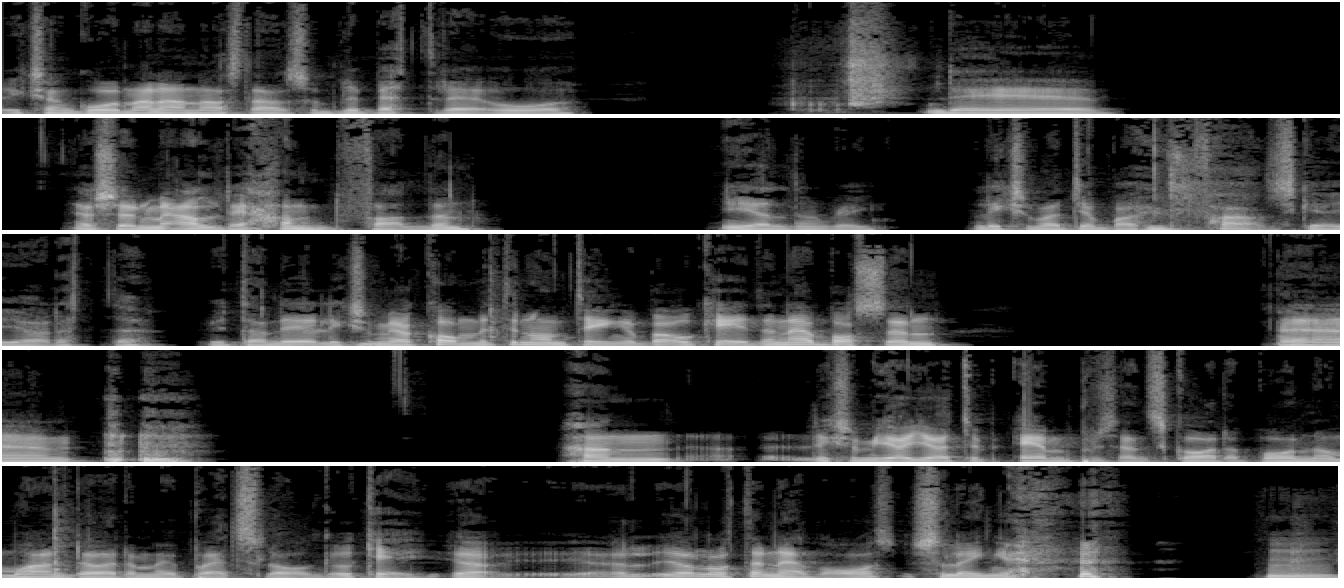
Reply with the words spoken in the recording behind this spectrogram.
liksom går man annanstans och blir bättre och det... Jag känner mig aldrig handfallen i Elden Ring. Liksom att jag bara, hur fan ska jag göra detta? Utan det är liksom, jag kommer till någonting och bara, okej, den här bossen eh, Han, liksom jag gör typ 1% skada på honom och han dödar mig på ett slag. Okej, jag, jag, jag låter den här vara så länge. Mm.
